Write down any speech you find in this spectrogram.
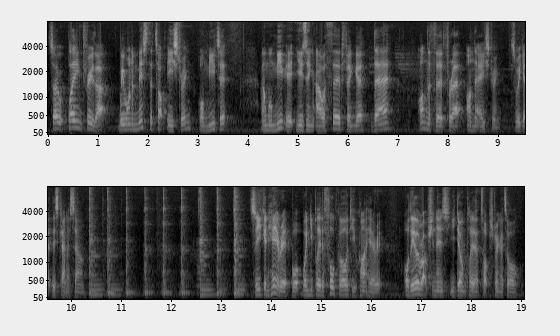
So playing through that, we want to miss the top E string or mute it, and we'll mute it using our third finger there on the third fret on the A string. So we get this kind of sound. So you can hear it, but when you play the full chord, you can't hear it. Or the other option is you don't play that top string at all.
